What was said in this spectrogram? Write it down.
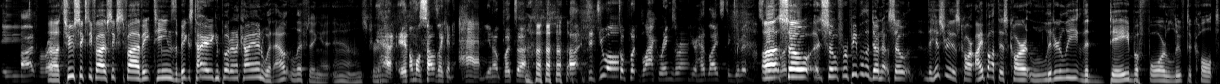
85, right? Uh, 265, 65, 18s, the biggest tire you can put on a Cayenne without lifting it. Yeah, that's true. yeah, it almost sounds like an ad, you know. But uh, uh, did you also put black rings around your headlights to give it? Uh, so, so for people that don't know, so the history of this car, I bought this car literally the day before Luftgekühlt,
